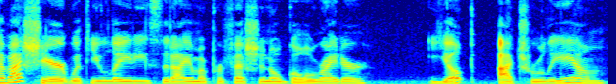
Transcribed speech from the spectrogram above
Have I shared with you ladies that I am a professional goal writer? Yup, I truly am.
